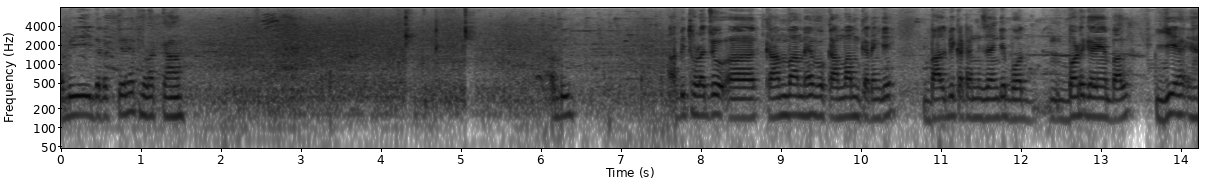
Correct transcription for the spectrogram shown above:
अभी इधर रखते हैं थोड़ा काम। अभी। अभी थोड़ा जो आ, काम वाम है वो काम वाम करेंगे। बाल भी कटाने जाएँगे बहुत बढ़ गए हैं बाल। ये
